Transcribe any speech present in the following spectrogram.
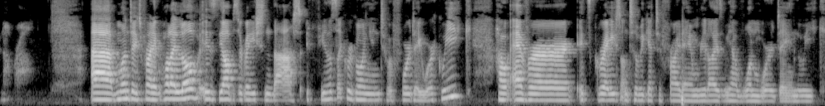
You're not wrong. Uh, Monday to Friday. What I love is the observation that it feels like we're going into a four day work week. However, it's great until we get to Friday and realize we have one more day in the week.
